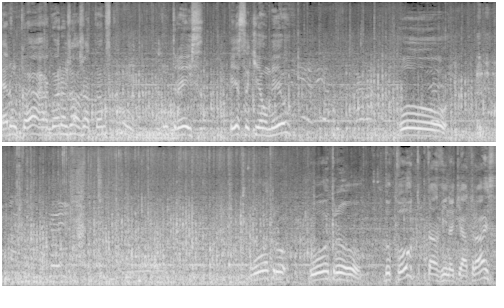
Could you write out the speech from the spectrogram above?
Era um carro, agora nós já estamos com, com três. Esse aqui é o meu. O o outro, o outro do Couto, que tá vindo aqui atrás,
